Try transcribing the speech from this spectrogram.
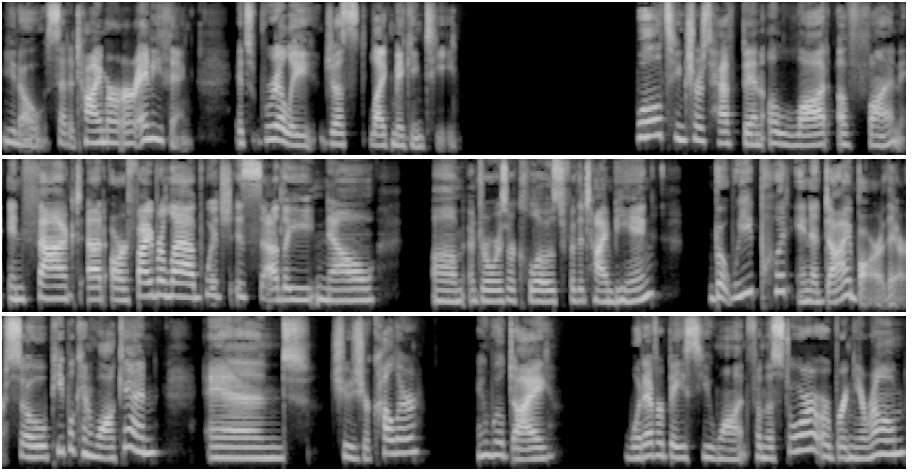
you know, set a timer or anything. It's really just like making tea. Wool tinctures have been a lot of fun. In fact, at our fiber lab, which is sadly now um, drawers are closed for the time being, but we put in a dye bar there so people can walk in and choose your color, and we'll dye whatever base you want from the store or bring your own.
